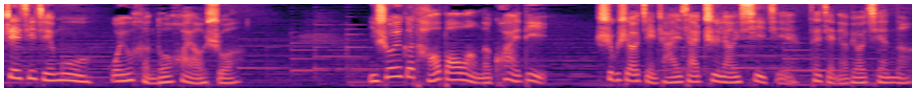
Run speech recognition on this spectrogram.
这期节目我有很多话要说。你说一个淘宝网的快递，是不是要检查一下质量细节，再剪掉标签呢？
